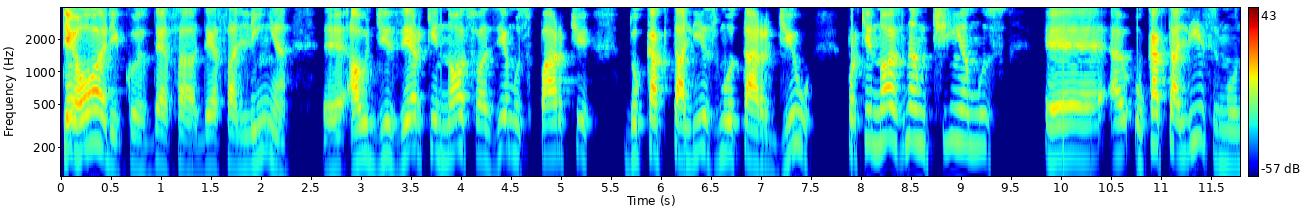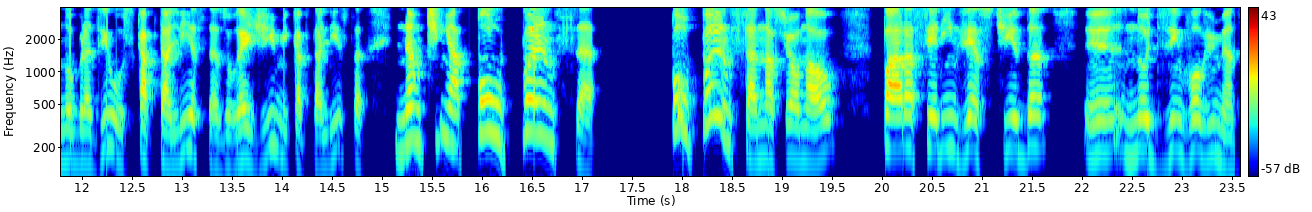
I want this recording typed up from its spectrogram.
teóricos dessa, dessa linha eh, ao dizer que nós fazíamos parte do capitalismo tardio, porque nós não tínhamos eh, o capitalismo no Brasil, os capitalistas, o regime capitalista, não tinha poupança, poupança nacional para ser investida no desenvolvimento.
